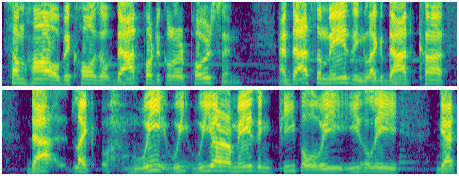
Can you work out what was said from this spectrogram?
somehow because of that particular person. And that's amazing like that that like we we we are amazing people. We easily get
